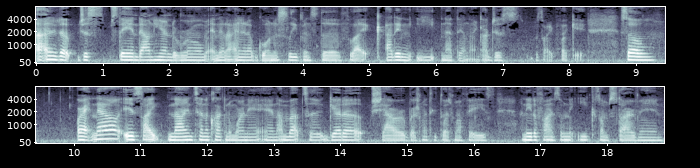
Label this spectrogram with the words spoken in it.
I ended up just staying down here in the room and then I ended up going to sleep and stuff. Like I didn't eat nothing. Like I just was like, fuck it. So right now it's like 9, 10 o'clock in the morning and I'm about to get up, shower, brush my teeth, wash my face. I need to find something to eat because I'm starving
